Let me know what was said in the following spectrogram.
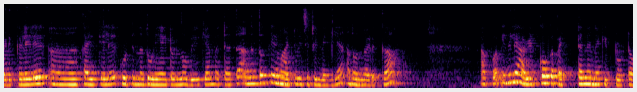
അടുക്കളയിൽ കൈക്കൽ കൂട്ടുന്ന തുണിയായിട്ടൊന്നും ഉപയോഗിക്കാൻ പറ്റാത്ത അങ്ങനത്തെ ഒക്കെ മാറ്റി വെച്ചിട്ടുണ്ടെങ്കിൽ അതൊന്നും എടുക്കുക. അപ്പം ഇതിലെ അഴുക്കൊക്കെ പെട്ടെന്ന് തന്നെ കിട്ടും കേട്ടോ.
